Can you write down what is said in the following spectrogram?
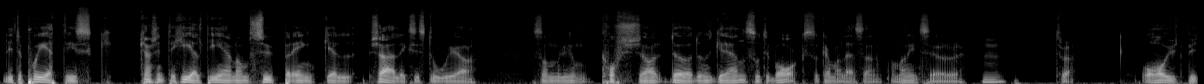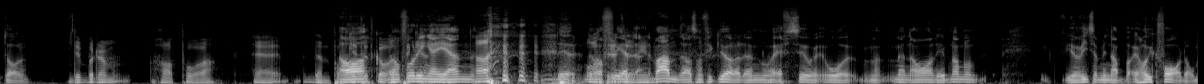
lite poetisk, kanske inte helt igenom superenkel kärlekshistoria som liksom korsar dödens gräns och tillbaks så kan man läsa den om man är intresserad av det Mm. och ha utbyte av den. Det borde de ha på eh, den Ja, pocketutgåvan. de får jag. ringa igen. Ja. Det, det var Återutgivning. det var andra som fick göra den och FC och, och men ja, det är bland de jag visar mina, jag har ju kvar dem.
